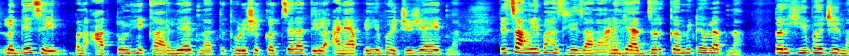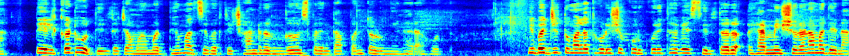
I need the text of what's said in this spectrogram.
लगेच येईल. पण आतून हे कारले आहेत ना ते थोडेसे कच्चे राहतील आणि आपली ही भजी जी आहेत ना ते चांगली भाजली जाणार आणि गॅस जर कमी ठेवलात ना तर ही भजी ना तेलकट होतील. त्याच्यामुळे मध्यम आचेवरती छान रंग येईपर्यंत आपण तळून घेणार आहोत. ही भजी तुम्हाला थोडीशी कुरकुरीत हवी असतील तर ह्या मिश्रणामध्ये ना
